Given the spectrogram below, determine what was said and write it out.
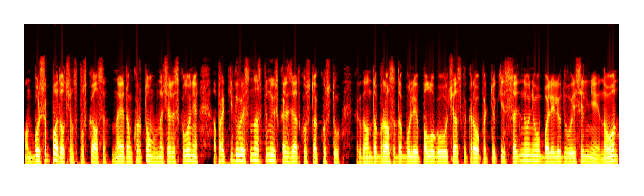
Он больше падал, чем спускался, на этом крутом в начале склоне, опрокидываясь на спину и скользя от куста к кусту. Когда он добрался до более пологого участка, кровоподтеки и ссадины у него болели вдвое сильнее, но он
